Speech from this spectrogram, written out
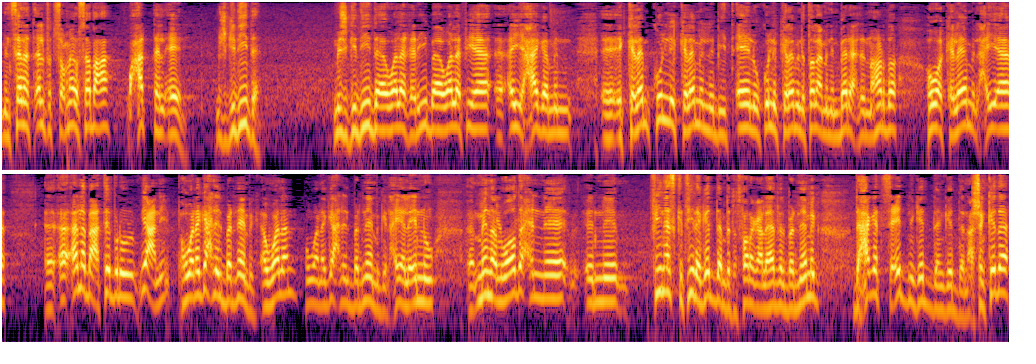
من سنة 1907 وحتى الآن. مش جديدة. مش جديدة ولا غريبة ولا فيها أي حاجة من الكلام. كل الكلام اللي بيتقال وكل الكلام اللي طالع من امبارح للنهاردة هو كلام الحقيقة أنا بعتبره يعني هو نجاح للبرنامج. اولا هو نجاح للبرنامج الحقيقة لأنه من الواضح إن إن في ناس كتيرة جدا بتتفرج على هذا البرنامج. ده حاجة تسعدني جدا جدا. عشان كده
